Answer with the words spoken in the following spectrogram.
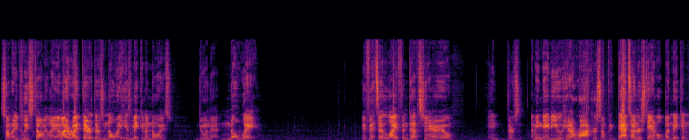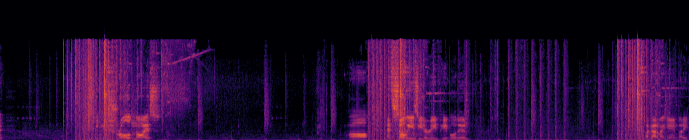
somebody please tell me, like, am I right there? There's no way he's making a noise doing that. No way. If it's a life and death scenario, and there's, I mean, maybe you hit a rock or something. That's understandable, but making a controlled noise? Oh, that's so easy to read people, dude. Fuck out of my game, buddy.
